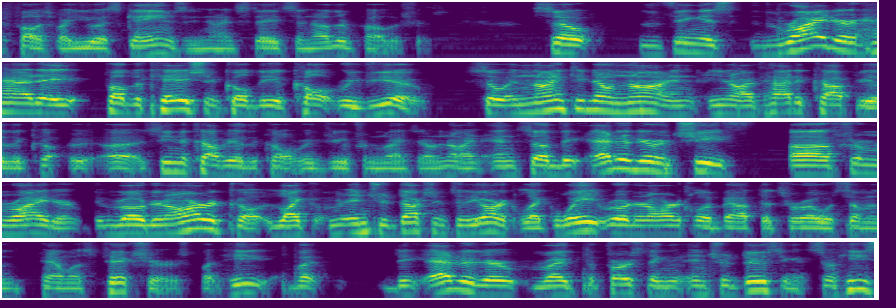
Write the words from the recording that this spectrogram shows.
published by U.S. Games in the United States and other publishers. So the thing is, the Rider had a publication called the Occult Review. So in 1909, you know, I've had a copy of the, uh, seen a copy of the Occult Review from 1909, and so the editor in chief uh, from Rider wrote an article, like an introduction to the article. Like Waite wrote an article about the tarot with some of Pamela's pictures, but he, but the editor wrote the first thing introducing it. So he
